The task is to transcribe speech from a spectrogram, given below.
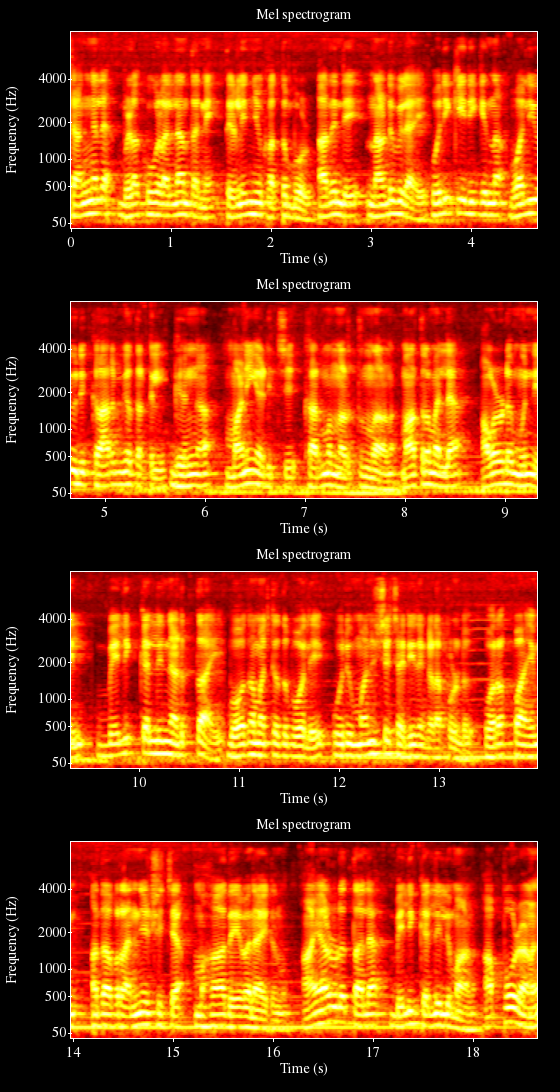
ചങ്ങല വിളക്കുകളെല്ലാം തന്നെ തെളിഞ്ഞു കത്തുമ്പോൾ അതിന്റെ നടുവിലായി ഒരുക്കിയിരിക്കുന്ന വലിയൊരു കാർമിക തട്ടിൽ ഗംഗ മണിയടിച്ച് കർമ്മം നടത്തുന്നതാണ്. മാത്രമല്ല അവളുടെ മുന്നിൽ ബലിക്കല്ലിനടുത്തായി ബോധമറ്റതുപോലെ ഒരു മനുഷ്യ ശരീരം കിടപ്പുണ്ട്. ഉറപ്പായും അത് അവർ അന്വേഷിച്ച മഹാദേവനായിരുന്നു. അയാളുടെ തല ബലിക്കല്ലിലുമാണ്. അപ്പോഴാണ്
